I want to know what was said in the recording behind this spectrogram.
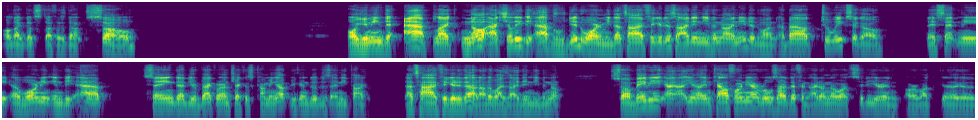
all that good stuff is done. So, oh, you mean the app? Like, no, actually, the app did warn me. That's how I figured this out. I didn't even know I needed one. About two weeks ago, they sent me a warning in the app saying that your background check is coming up. You can do this anytime. That's how I figured it out. Otherwise, I didn't even know. So maybe you know in California rules are different. I don't know what city you're in or what uh,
